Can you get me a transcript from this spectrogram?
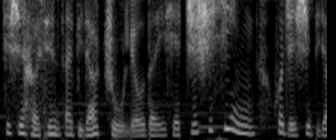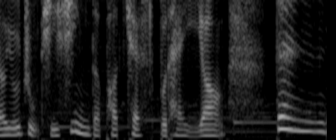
就是和现在比较主流的一些知识性或者是比较有主题性的 podcast 不太一样。但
